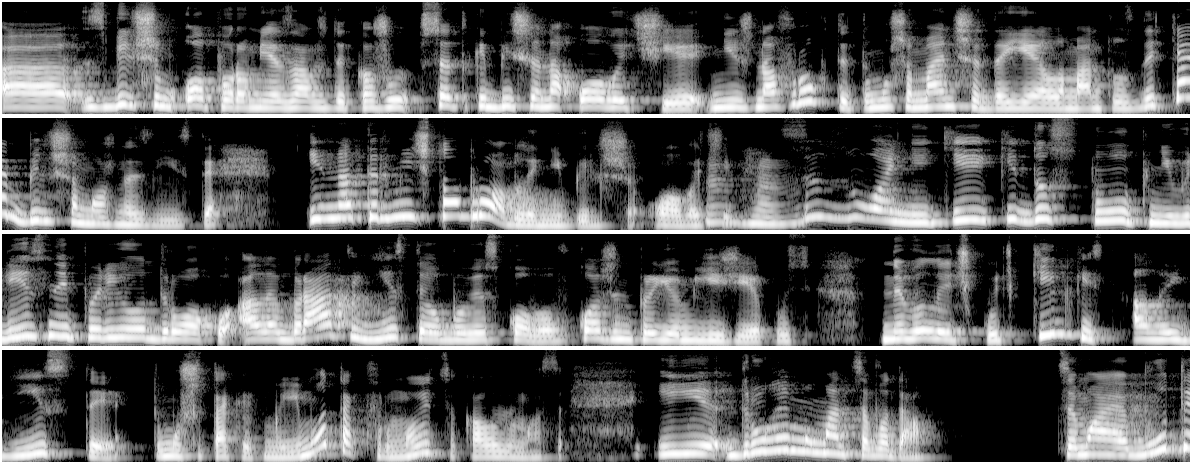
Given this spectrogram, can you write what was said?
Е, З більшим опором я завжди кажу, все-таки більше на овочі, ніж на фрукти, тому що менше дає елементу здиття, більше можна з'їсти. І на термічно оброблені більше овочі. Мгм. Сезонні, ті, які доступні в різний період року, але брати їсти обов'язково в кожен прийом їжі якусь невеличку кількість, але їсти, тому що так як ми їмо, так формуються калові маси. І другий момент це вода. Це має бути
